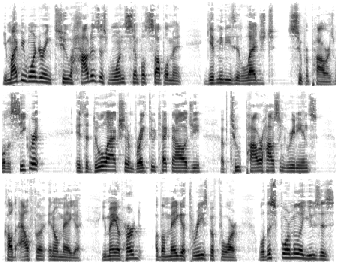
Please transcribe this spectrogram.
You might be wondering too, how does this one simple supplement give me these alleged superpowers? Well, the secret is the dual action and breakthrough technology of two powerhouse ingredients called alpha and omega. You may have heard of omega 3s before. Well, this formula uses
